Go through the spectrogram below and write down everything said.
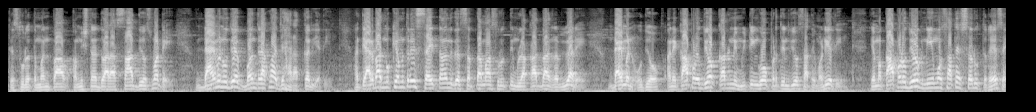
તે સુરત મનપા કમિશનર દ્વારા સાત દિવસ માટે ડાયમંડ ઉદ્યોગ બંધ રાખવા જાહેરાત કરી હતી. ત્યારબાદ મુખ્યમંત્રી સહિતના ગત સપ્તાહમાં સુરતની મુલાકાત બાદ રવિવારે ડાયમંડ ઉદ્યોગ અને કાપડ ઉદ્યોગકારોની મિટિંગો પ્રતિનિધિઓ સાથે મળી હતી. જેમાં કાપડ ઉદ્યોગ નિયમો સાથે શરૂ રહેશે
